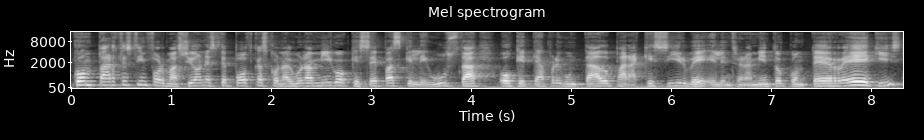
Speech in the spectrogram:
Comparte esta información, este podcast con algún amigo que sepas que le gusta o que te ha preguntado para qué sirve el entrenamiento con TRX.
